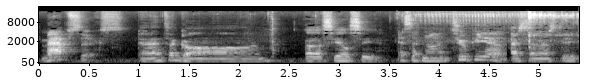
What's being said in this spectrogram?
Map six. Pentagon. Uh, CLC. SF9. 2PM SNSD.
